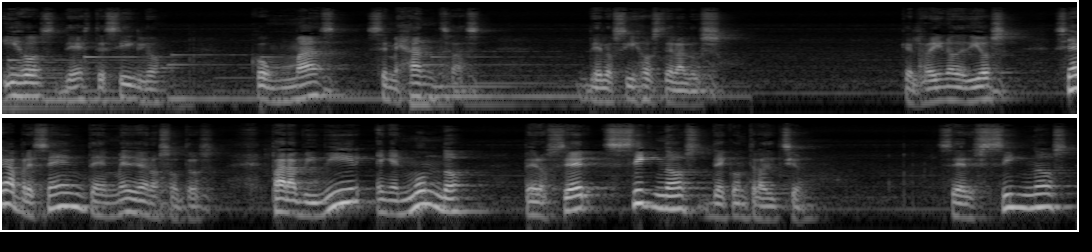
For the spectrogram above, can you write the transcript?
hijos de este siglo con más semejanzas de los hijos de la luz. Que el reino de Dios se haga presente en medio de nosotros para vivir en el mundo, pero ser signos de contradicción. Ser signos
